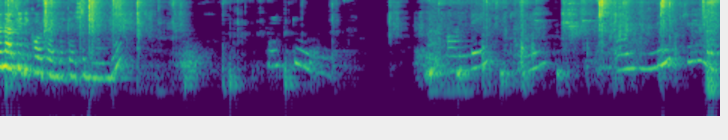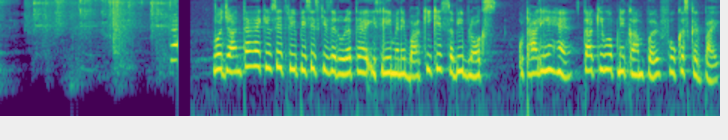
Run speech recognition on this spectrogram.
बना के दिखाओ ट्रायंगल कैसे बनाएँगे वो जानता है कि उसे थ्री पीसेस की ज़रूरत है, इसलिए मैंने बाकी के सभी ब्लॉक्स उठा लिए हैं ताकि वो अपने काम पर फोकस कर पाए।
